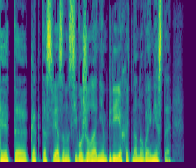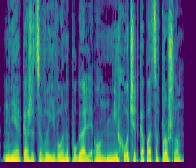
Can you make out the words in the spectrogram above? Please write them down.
Это как-то связано с его желанием переехать на новое место. Мне кажется, вы его напугали, он не хочет копаться в прошлом».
